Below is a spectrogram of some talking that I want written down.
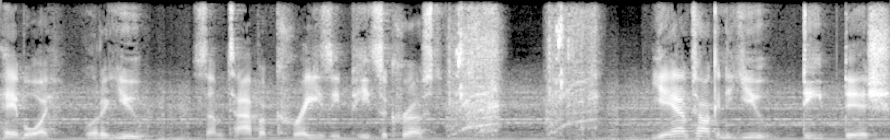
Hey boy, what are you? Some type of crazy pizza crust? Yeah, I'm talking to you, deep dish.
